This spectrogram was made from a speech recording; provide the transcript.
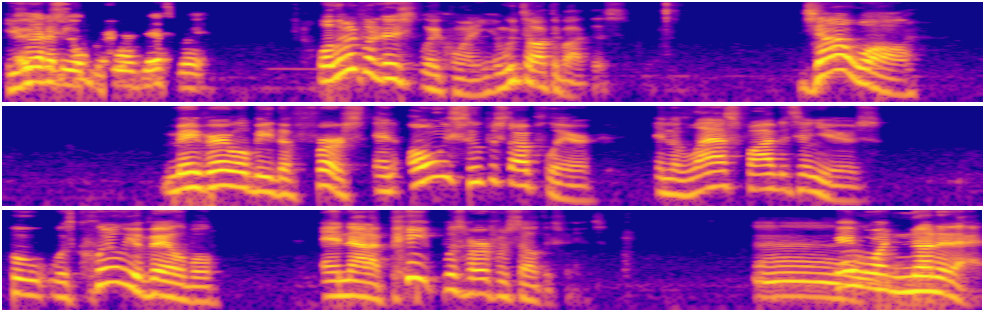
he's going to be desperate. Well, let me put it this way, Kwani, and we talked about this. John Wall may very well be the first and only superstar player in the last five to ten years who was clearly available and not a peep was heard from Celtics fans. Mm. They want none of that.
